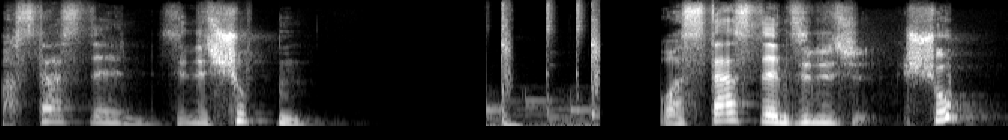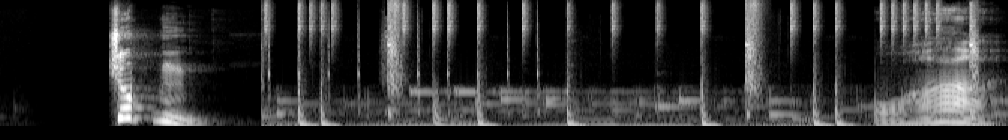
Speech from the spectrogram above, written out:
Was ist das denn? Sind es Schuppen? Was ist das denn? Sind es Schupp Schuppen? Oha.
